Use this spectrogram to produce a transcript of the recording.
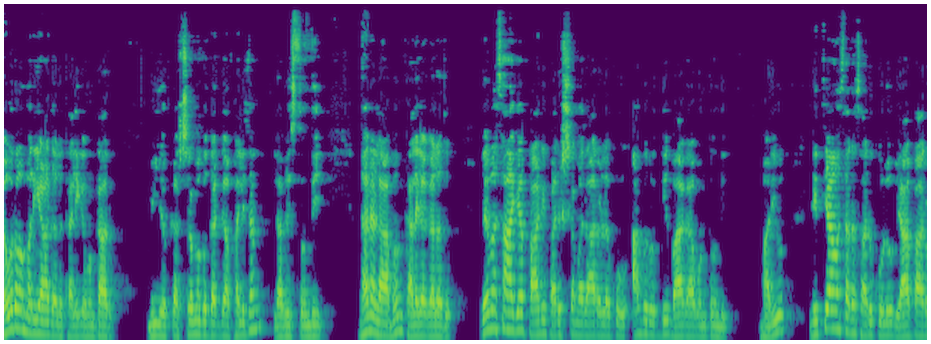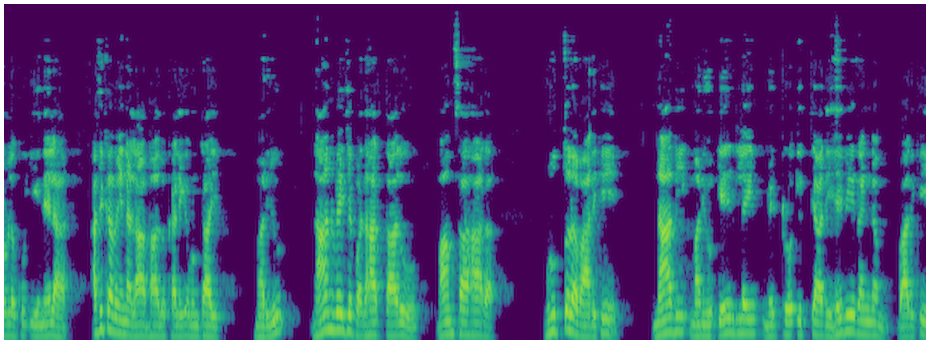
గౌరవ మర్యాదలు కలిగి ఉంటారు. మీ యొక్క శ్రమకు తగ్గ ఫలితం లభిస్తుంది. ధన లాభం కలగగలదు. వ్యవసాయ పాడి పరిశ్రమదారులకు అభివృద్ధి బాగా ఉంటుంది. మరియు నిత్యావసర సరుకులు వ్యాపారులకు ఈ నెల అధికమైన లాభాలు కలిగి ఉంటాయి. మరియు నాన్ వెజ్ పదార్థాలు మాంసాహార వృత్తుల వారికి నావి మరియు ఎయిర్లైన్ మెట్రో ఇత్యాది హెవీ రంగం వారికి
